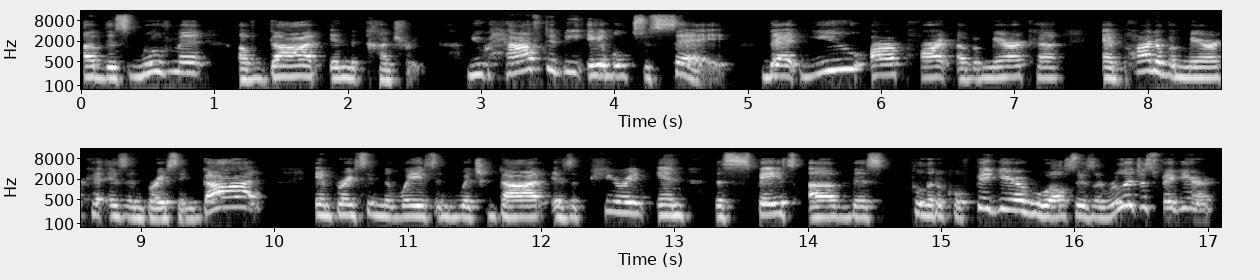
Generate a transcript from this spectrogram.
of this movement of God in the country. You have to be able to say that you are part of America, and part of America is embracing God, embracing the ways in which God is appearing in the space of this political figure who also is a religious figure.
